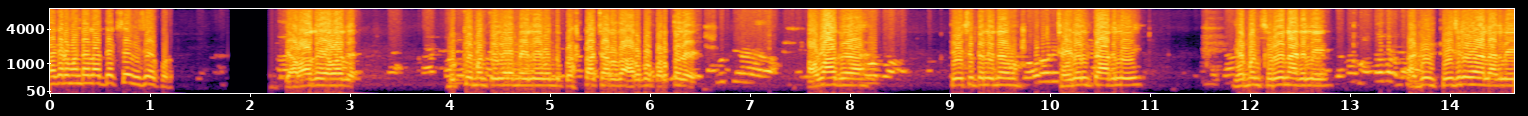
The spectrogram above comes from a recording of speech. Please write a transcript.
ನಗರ ಮಂಡಲ ಅಧ್ಯಕ್ಷ ವಿಜಯಪುರ. ಯಾವಾಗ ಯಾವಾಗ ಮುಖ್ಯಮಂತ್ರಿಗಳ ಮೇಲೆ ಒಂದು ಭ್ರಷ್ಟಾಚಾರದ ಆರೋಪ ಬರ್ತದೆ, ಅವಾಗ ದೇಶದಲ್ಲಿನ ಜಯಲಲಿತಾ ಆಗಲಿ ಹೇಮಂತ್ ಸೊರೇನ್ ಆಗಲಿ ಅರವಿಂದ್ ಕೇಜ್ರಿವಾಲ್ ಆಗಲಿ,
